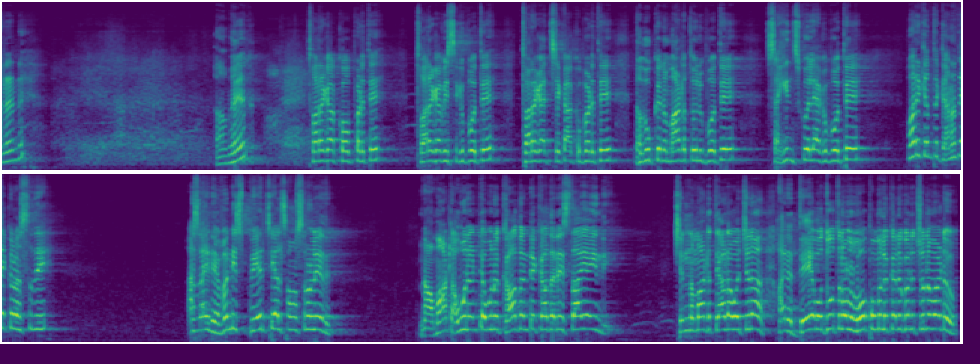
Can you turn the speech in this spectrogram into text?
అనండి? ఆమె త్వరగా కోప్పడితే త్వరగా విసిగిపోతే త్వరగా చికాకు పడితే గబుక్కున మాట తోలిపోతే సహించుకోలేకపోతే వారికి అంత ఘనత ఎక్కడ వస్తుంది? అసలు ఆయన ఎవరిని స్పేర్ చేయాల్సిన అవసరం లేదు. నా మాట అవునంటే అవును కాదంటే కాదనే స్థాయి అయింది. చిన్న మాట తేడా వచ్చినా ఆయన దేవదూతలలో లోపములు కనుగొనుచున్నవాడు.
